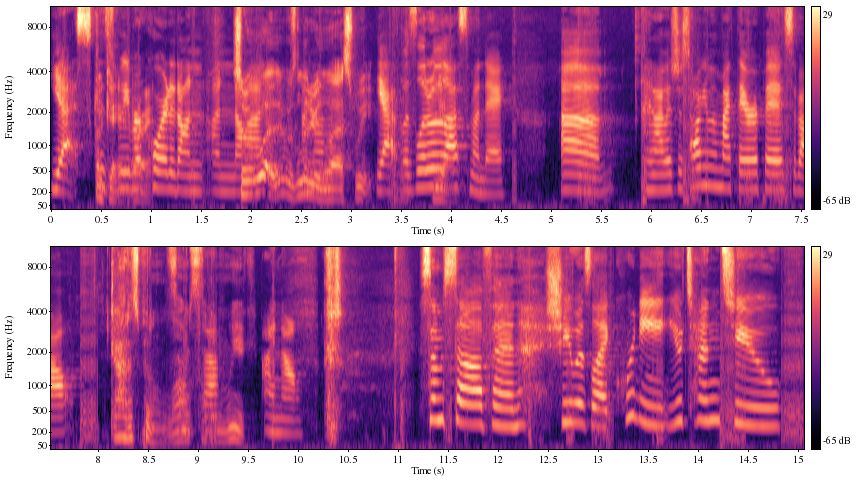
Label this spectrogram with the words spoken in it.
Yes, because Okay, we all right. recorded on on. So it was. It was literally last week. Yeah, it was literally Yeah. last Monday. Um, and I was just talking with my therapist about God, it's been a long stuff. fucking week. I know. Some stuff, and she was like, Courtney, you tend to,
